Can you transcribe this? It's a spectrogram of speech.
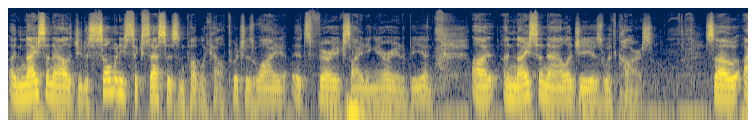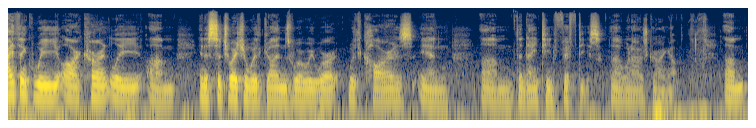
a nice analogy to so many successes in public health, which is why it's a very exciting area to be in. Uh, a nice analogy is with cars. So I think we are currently um, in a situation with guns where we were with cars in um, the 1950s uh, when I was growing up. Um,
